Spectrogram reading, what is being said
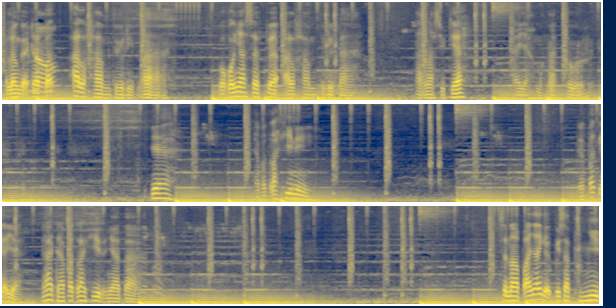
kalau nggak dapat alhamdulillah. Pokoknya serba alhamdulillah. Karena sudah saya mengatur. Ya dapat lagi nih. Dapat gak ya? Ya dapat lagi ternyata senapannya nggak bisa bunyi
